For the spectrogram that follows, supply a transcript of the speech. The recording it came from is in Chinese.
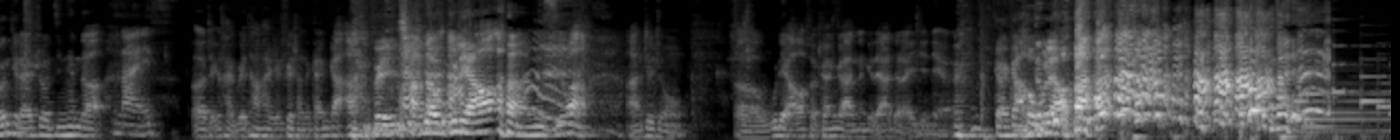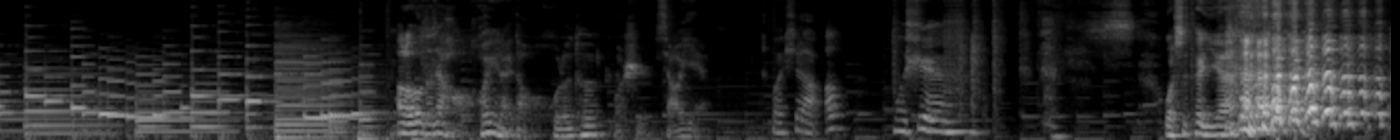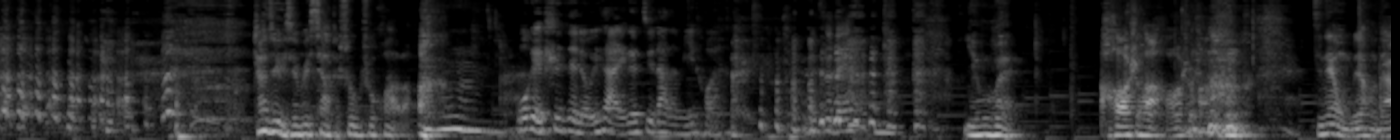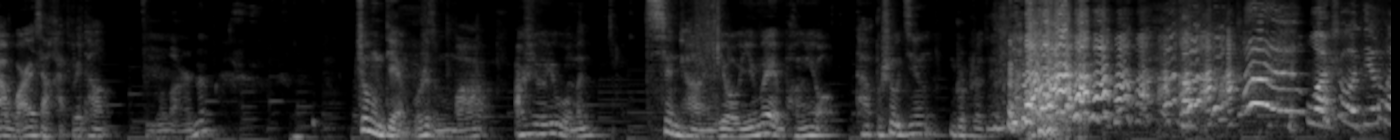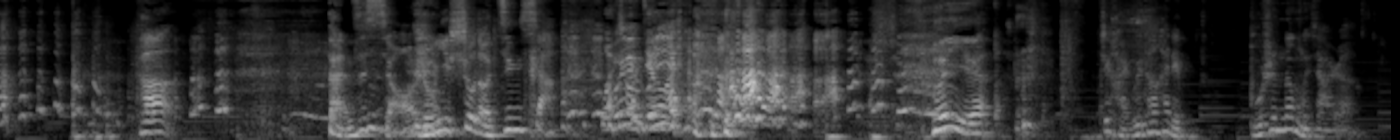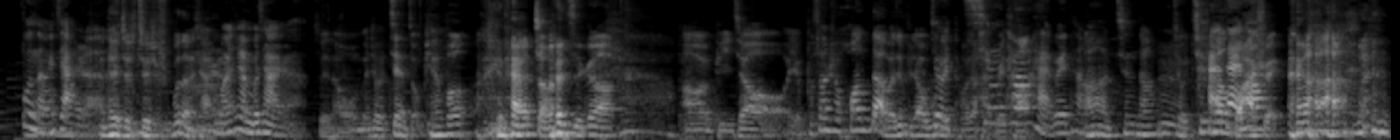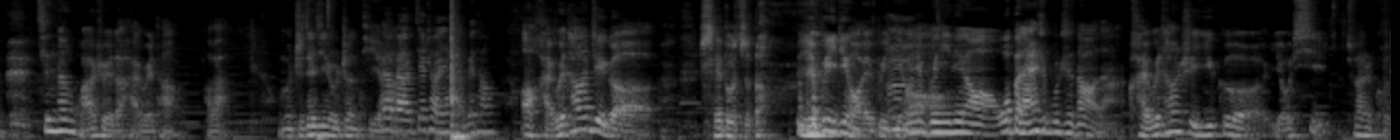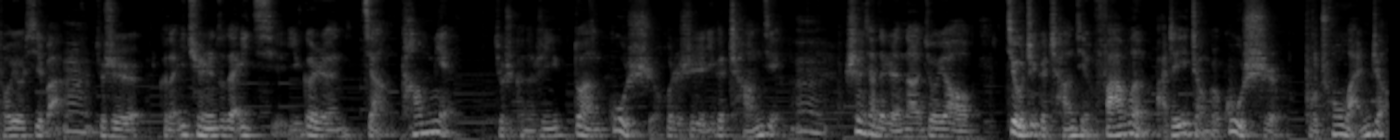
总体来说，今天的 Nice，呃这个海龟汤还是非常的尴尬，非常的无聊啊。那希望啊这种呃无聊和尴尬能给大家带来一点点尴尬和无聊吧。Hello，大家好，欢迎来到囫囵吞，我是小野。我是老欧，我是我是特一安，张姐已经被吓得说不出话了啊！嗯，我给世界留下一个巨大的谜团，我自卑。因为好好说话，好好说话。今天我们要和大家玩一下海龟汤，怎么玩呢？重点不是怎么玩，而是由于我们现场有一位朋友他不受惊，不是不受惊 我受惊了，他胆子小，容易受到惊吓，我受惊不了。所以这海龟汤还得不是那么吓人，不能吓啊人，对，就就就是不能吓人，完全不吓人。所以呢，我们就剑走偏锋，给大家找了几个啊、比较也不算是荒诞吧，就比较无厘头的海龟汤。海龟汤，啊，清汤、嗯就清汤寡水，清汤寡水的海龟汤，好吧，我们直接进入正题啊。要不要介绍一下海龟汤？哦，海龟汤这个 谁都知道。也不一定哦，也不一定哦，嗯，不一定哦，我本来是不知道的。海龟汤是一个游戏，就算是口头游戏吧，嗯就是可能一群人坐在一起，一个人讲汤面，就是可能是一段故事或者是一个场景，嗯剩下的人呢就要就这个场景发问，把这一整个故事补充完整。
